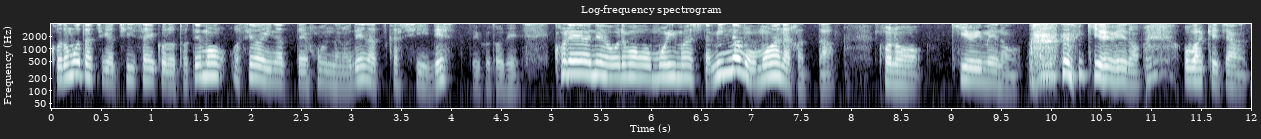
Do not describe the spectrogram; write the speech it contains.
子供たちが小さい頃とてもお世話になった絵本なので懐かしいです。ということで、これはね、俺も思いました。みんなも思わなかったこの黄色い目の 黄色い目のお化けちゃん。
